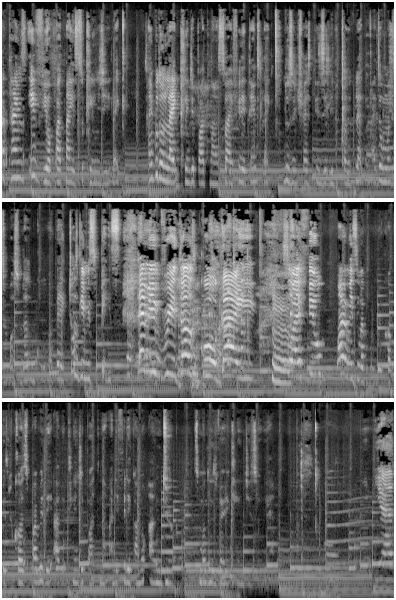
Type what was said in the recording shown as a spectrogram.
at times if your partner is too clingy, like some people don't like clingy partners, so I feel they tend to like lose interest easily because they feel like I don't want this person, just go, I beg, just give me space, let me breathe, just go, guy. So I feel one reason why people break up is because probably they have a clingy partner and they feel they cannot undo somebody who's very clingy. So yeah. Yeah,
